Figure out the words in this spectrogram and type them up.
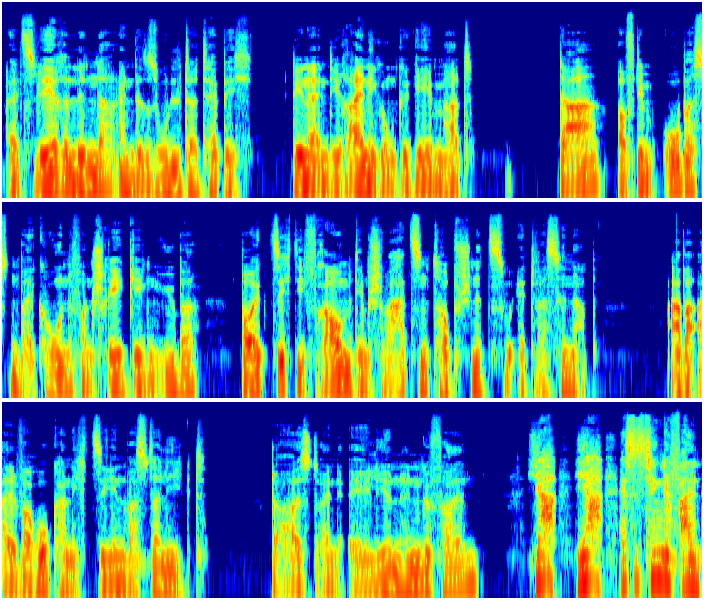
Als wäre Linda ein besudelter Teppich, den er in die Reinigung gegeben hat. Da, auf dem obersten Balkon von schräg gegenüber, beugt sich die Frau mit dem schwarzen Topfschnitt zu etwas hinab. Aber Alvaro kann nicht sehen, was da liegt. Da ist ein Alien hingefallen? Ja, ja, es ist hingefallen.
